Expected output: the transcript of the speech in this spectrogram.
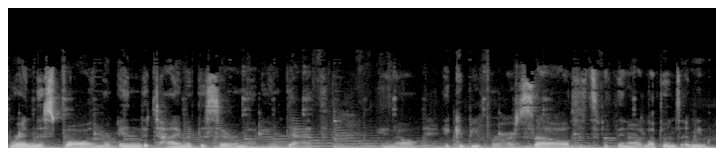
we're in this fall and we're in the time of the ceremonial death. You know, it could be for ourselves, it's within our loved ones. I mean,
